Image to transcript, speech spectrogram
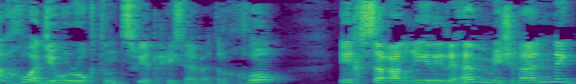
الخو جيبوا الوقت تصفية الحسابات. الخو إخسا غنغيري الهم مش غنق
